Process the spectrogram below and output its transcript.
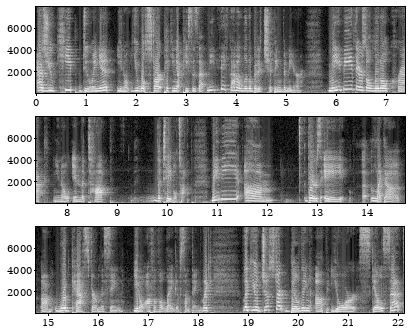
as you keep doing it, you know, you will start picking up pieces that maybe they've got a little bit of chipping veneer. Maybe there's a little crack, you know, in the top, the tabletop. Maybe um, there's a like a um, wood caster missing, you know, off of a leg of something. Like, like you'll just start building up your skill set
